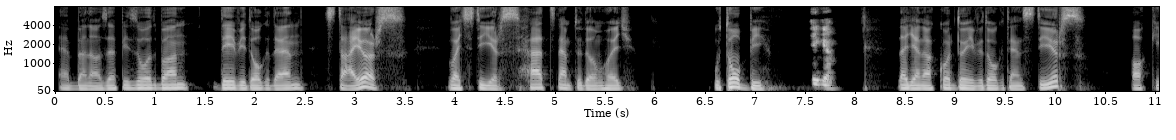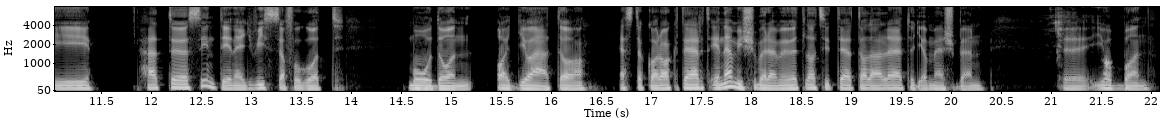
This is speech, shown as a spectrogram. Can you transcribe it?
ebben az epizódban, David Ogden Stiers, vagy Steers, hát nem tudom, hogy utóbbi. Igen. Legyen akkor David Ogden Steers, aki hát szintén egy visszafogott módon adja át a ezt a karaktert. Én nem ismerem őt, Laci, te talán lehet, hogy a mesben jobban.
